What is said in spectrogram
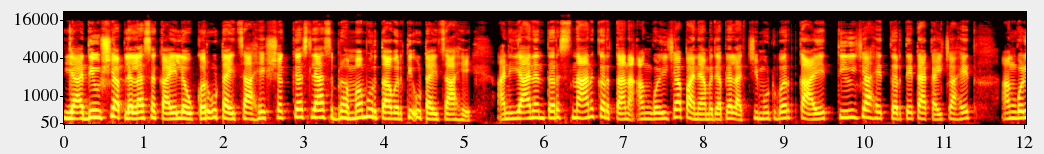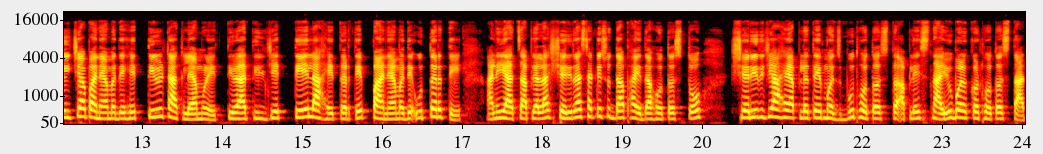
या दिवशी आपल्याला सकाळी लवकर उठायचं आहे. शक्य असल्यास ब्रह्ममुहूर्तावरती उठायचं आहे. आणि यानंतर स्नान करताना आंघोळीच्या पाण्यामध्ये आपल्याला चिमूटभर काळे तीळ जे आहेत तर ते टाकायचे आहेत. आंघोळीच्या पाण्यामध्ये हे तीळ टाकल्यामुळे तिळातील जे तेल आहे तर ते पाण्यामध्ये उतरते. आणि याचा आपल्याला शरीरासाठी सुद्धा फायदा होत असतो. शरीर जे आहे आपलं ते मजबूत होत असतं. आपले स्नायू बळकट होत असतात.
